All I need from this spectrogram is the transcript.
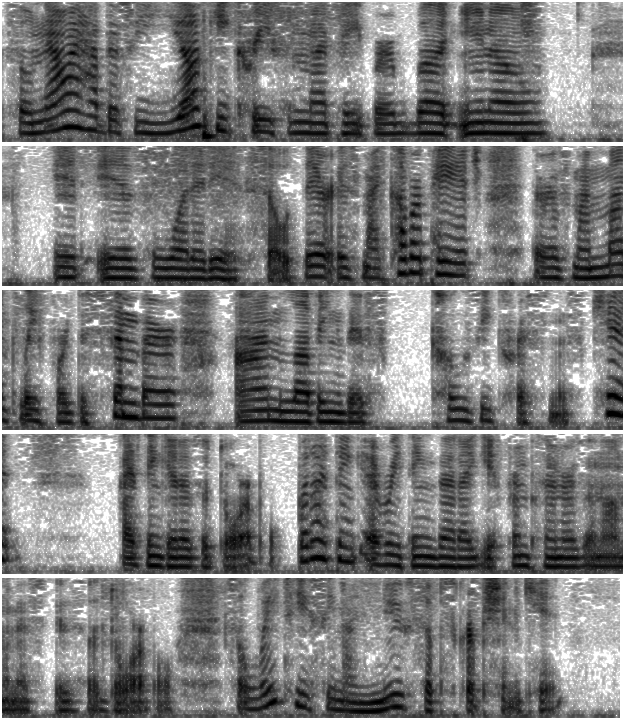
So now I have this yucky crease in my paper, but you know, it is what it is. So there is my cover page. There is my monthly for December. I'm loving this cozy Christmas kit. I think it is adorable. But I think everything that I get from Planners Anonymous is adorable. So wait till you see my new subscription kit.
